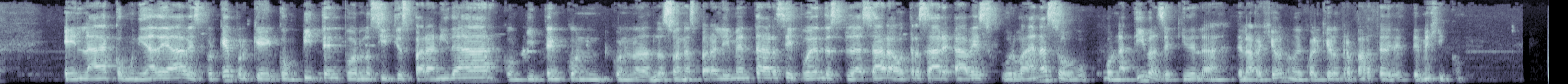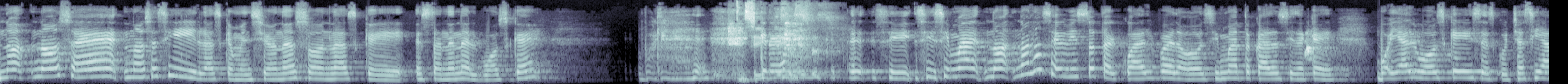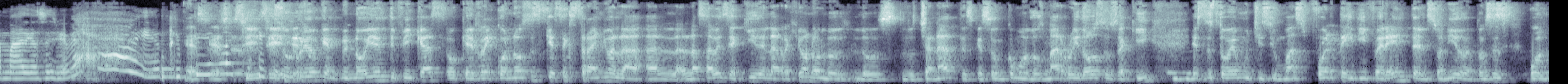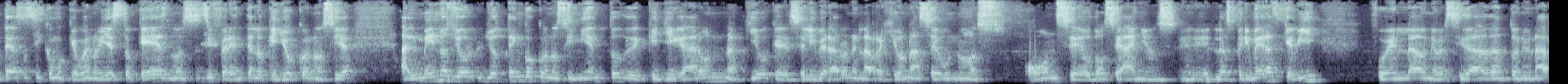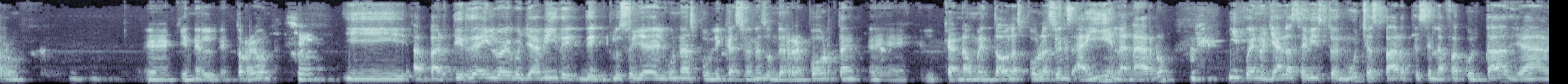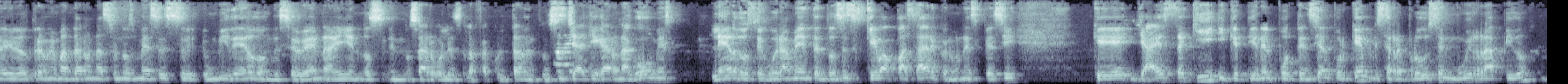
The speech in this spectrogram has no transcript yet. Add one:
en la comunidad de aves. ¿Por qué? Porque compiten por los sitios para anidar, compiten con, con las, zonas para alimentarse y pueden desplazar a otras aves urbanas o, nativas de aquí de la, de la, región o de cualquier otra parte de, de, México. No, no sé, no sé si las que mencionas son las que están en el bosque sí, creo, eh, sí, sí, sí, me, no, no los he visto tal cual, pero sí me ha tocado así de que voy al bosque y se escucha así a madre, se sí, sí, es un ruido que no identificas o que reconoces que es extraño a, la, a, las aves de aquí de la región, o los, los, los, chanates, que son como los más ruidosos aquí. Esto es todavía muchísimo más fuerte y diferente el sonido. Entonces volteas así como que, bueno, ¿y esto qué es? ¿No? Eso es diferente a lo que yo conocía al menos yo, yo tengo conocimiento de que llegaron aquí o que se liberaron en la región hace unos 11 o 12 años. Eh, las primeras que vi fue en la Universidad Antonio Narro. Eh, aquí en, el, en Torreón. Sí. Y a partir de ahí luego ya vi, de, incluso ya hay algunas publicaciones donde reportan eh, que han aumentado las poblaciones ahí en la Narro. Y bueno, ya las he visto en muchas partes en la facultad. Ya el otro día me mandaron hace unos meses eh, un video donde se ven ahí en los, en los árboles de la facultad. Entonces ya llegaron a Gómez, Lerdo seguramente. Entonces, ¿qué va a pasar con una especie? Que ya está aquí y que tiene el potencial. ¿Por qué? Porque se reproducen muy rápido,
